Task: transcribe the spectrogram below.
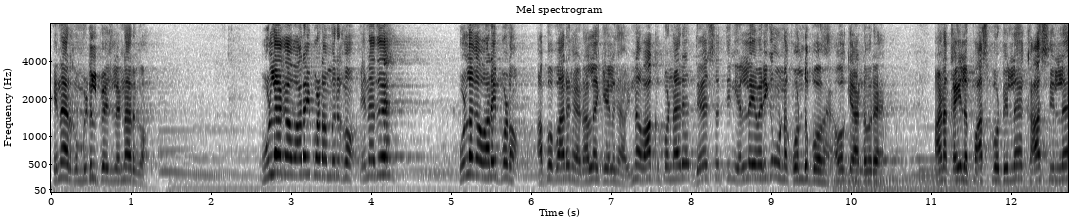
என்ன இருக்கும்? மிடில் பேஜில் என்ன இருக்கும்? உலக வரைபடம் இருக்கும். என்னது? அப்போ பாருங்க நல்லா கேளுங்க. என்ன வாக்கு பண்ணாரு? தேசத்தின் எல்லை வரைக்கும் உன்னை கொண்டு போவேன். ஓகே ஆண்டவரே. ஆனால் கையில் பாஸ்போர்ட் இல்லை காசு இல்லை.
